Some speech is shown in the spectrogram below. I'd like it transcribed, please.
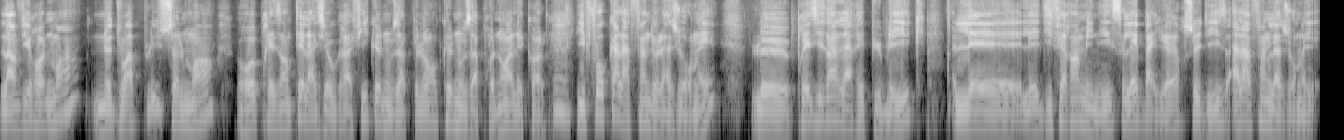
l'environnement ne doit plus seulement représenter la géographie que nous appelons, que nous apprenons à l'école. Mmh. Il faut qu'à la fin de la journée, le président de la République, les, les différents ministres, les bailleurs se disent à la fin de la journée,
